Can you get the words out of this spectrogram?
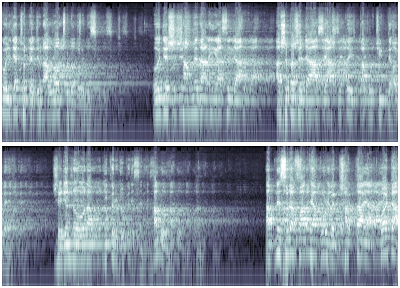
কলজা ছোট জন্য আল্লাহ ছোট করে দিছে ওই যে সামনে দাঁড়িয়ে আছে যা, আশেপাশে যা আছে আসলে তো কাপড় ছিঁড়তে হবে। সেজন্য ওরা ভিতরে ঢুকতেছে ভালো। আপনি সুরা ফাতিহা পড়বেন, সাতটা আয়াত। কয়টা?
